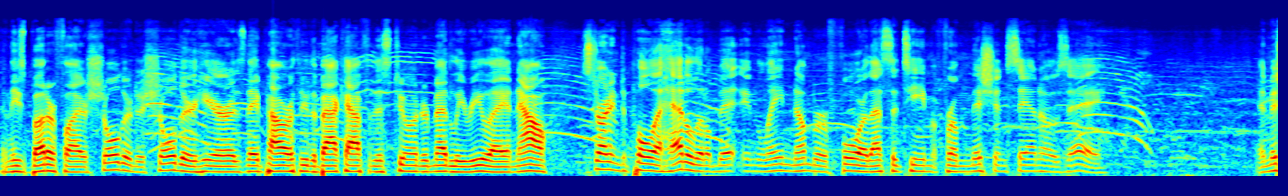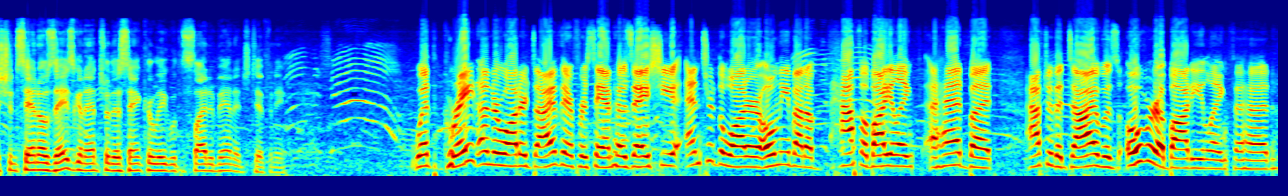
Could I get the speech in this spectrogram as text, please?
And these butterflies shoulder to shoulder here as they power through the back half of this 200 medley relay. And now starting to pull ahead a little bit in lane number four. That's the team from Mission San Jose. And Mission San Jose is going to enter this Anchor League with a slight advantage, Tiffany. with great underwater dive there for San Jose. She entered the water only about a half a body length ahead, but after the dive was over a body length ahead.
